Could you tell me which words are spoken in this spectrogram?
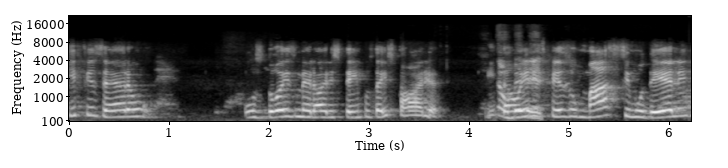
que fizeram os dois melhores tempos da história. Então Não, ele fez o máximo dele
